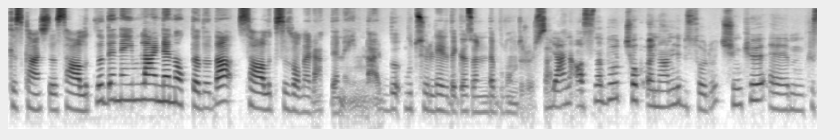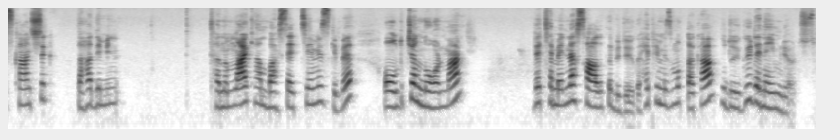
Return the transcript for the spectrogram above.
kıskançlığı sağlıklı deneyimler, ne noktada da sağlıksız olarak deneyimler? Bu, bu türleri de göz önünde bulundurursak. Yani aslında bu çok önemli bir soru. Çünkü e, kıskançlık daha demin tanımlarken bahsettiğimiz gibi oldukça normal ve temeline sağlıklı bir duygu. Hepimiz mutlaka bu duyguyu deneyimliyoruz.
